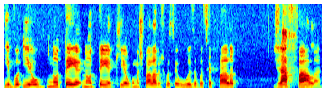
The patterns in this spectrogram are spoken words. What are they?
e eu notei notei aqui algumas palavras que você usa. Você fala já fala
